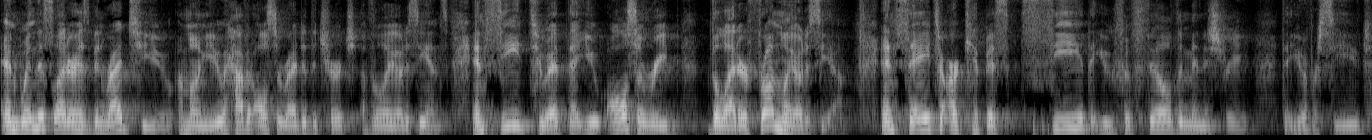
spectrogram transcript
And when this letter has been read to you among you, have it also read to the church of the Laodiceans. And see to it that you also read the letter from Laodicea. And say to Archippus, See that you fulfill the ministry that you have received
